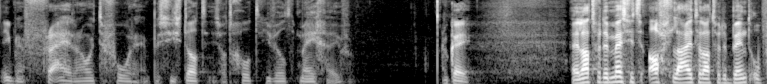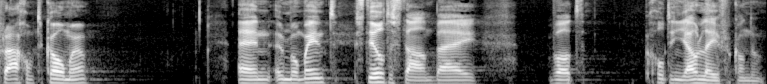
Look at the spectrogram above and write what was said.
Ik ben vrijer dan ooit tevoren. En precies dat is wat God je wilt meegeven. Oké. Laten we de message afsluiten. Laten we de band opvragen om te komen. En een moment stil te staan bij wat God in jouw leven kan doen.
